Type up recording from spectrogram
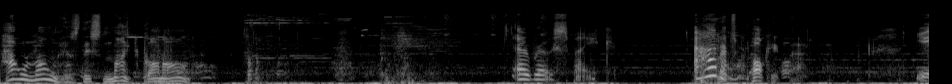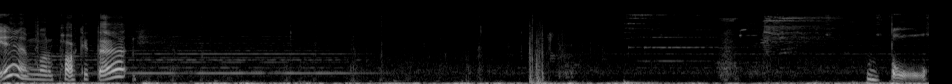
How long has this night gone on? A rose spike. Adam. Let's pocket that. Yeah, I'm gonna pocket that. Bowl.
